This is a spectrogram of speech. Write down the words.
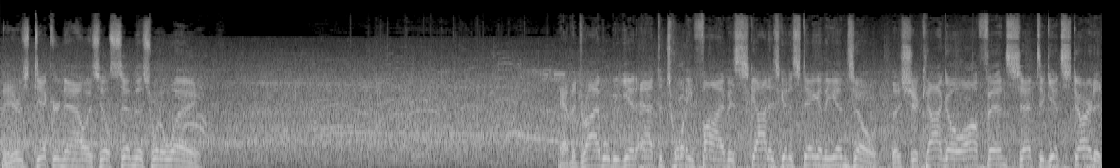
Here's Dicker now as he'll send this one away. And the drive will begin at the 25 as Scott is going to stay in the end zone. The Chicago offense set to get started.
